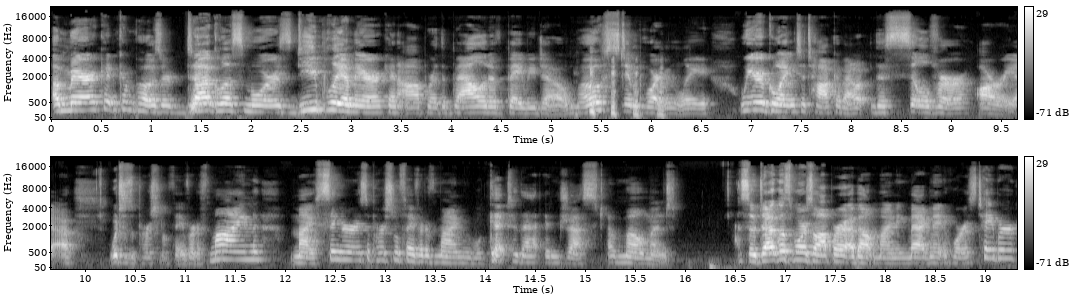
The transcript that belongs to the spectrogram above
American composer Douglas Moore's deeply American opera, The Ballad of Baby Doe. Most importantly, we are going to talk about the Silver Aria, which is a personal favorite of mine. My singer is a personal favorite of mine. We will get to that in just a moment. So Douglas Moore's opera about mining magnate Horace Tabor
